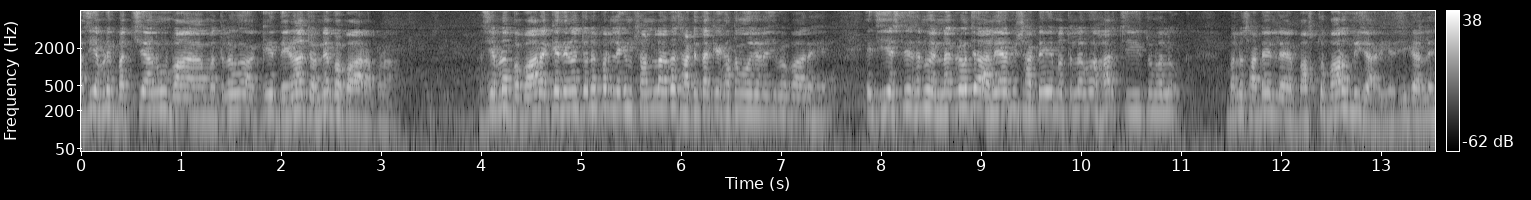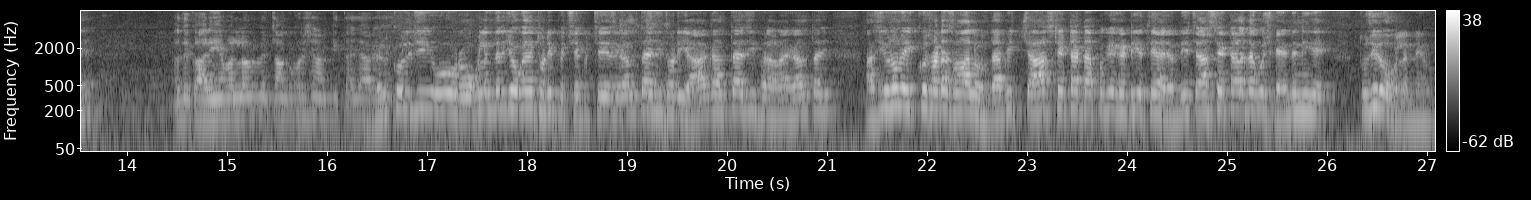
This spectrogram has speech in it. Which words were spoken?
ਅਸੀਂ ਆਪਣੇ ਬੱਚਿਆਂ ਨੂੰ ਬਾ- ਮਤਲਬ ਅੱਗੇ ਦੇਣਾ ਚਾਹੁੰਦੇ ਹਾਂ ਵਪਾਰ ਆਪਣਾ। ਅਸੀਂ ਆਪਣਾ ਵਪਾਰ ਅੱਗੇ ਦੇਣਾ ਚਾਹੁੰਦੇ ਪਰ ਲੇਕਿਨ ਸਾਨੂੰ ਲੱਗਦਾ ਸਾਡੇ ਤੱਕ ਹੀ ਖਤਮ ਹੋ ਜਾਣਾ ਜੀ ਵਪਾਰ ਇਹ। ਇਹ ਜੀਐਸਟੀ ਨੇ ਸਾਨੂੰ ਇੰਨਾ ਕੁ ਉਲਝਾ ਲਿਆ ਵੀ ਸਾਡੇ ਮਤਲਬ ਹਰ ਚੀਜ਼ ਤੋਂ ਮਤਲਬ ਮਤਲਬ ਸਾਡੇ ਬਸ ਤੋਂ ਬਾਹਰ ਹੁੰਦੀ ਜਾ ਰਹੀ ਹੈ ਜੀ ਗੱਲ ਇਹ। ਅਧਿਕਾਰੀਆਂ ਵੱਲੋਂ ਵੀ ਤੰਗ ਪਰੇਸ਼ਾਨ ਕੀਤਾ ਜਾ ਰਿਹਾ। ਬਿਲਕੁਲ ਜੀ ਉਹ ਰੋਕ ਲੈਂਦੇ ਨੇ ਜੋ ਕਹਿੰਦੇ ਤੁਹਾਡੀ ਪਿੱਛੇ ਪਿੱਛੇ ਇਸ ਗਲਤ ਹੈ ਜੀ ਤੁਹਾਡੀ ਆਹ ਗਲਤ ਹੈ ਜੀ ਫਲਾਣਾ ਗਲਤ ਹੈ ਜੀ। ਅਸੀਂ ਉਹਨਾਂ ਨੂੰ ਇੱਕੋ ਸਾਡਾ ਸਵਾਲ ਹੁੰਦਾ ਵੀ ਚਾਰ ਸਟੇਟਾਂ ਟੱਪ ਕੇ ਗੱਡੀ ਇੱਥੇ ਆ ਜਾਂਦੀ ਹੈ ਚਾਰ ਸਟੇਟਾਂ ਵਾਲੇ ਤਾਂ ਕੁਝ ਕਹਿੰਦੇ ਨਹੀਂਗੇ ਤੁਸੀਂ ਰੋਕ ਲੈਂਦੇ ਹੋ।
